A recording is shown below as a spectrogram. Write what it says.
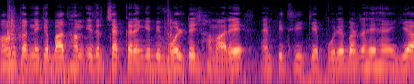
ऑन करने के बाद हम इधर चेक करेंगे भी वोल्टेज हमारे एम के पूरे बन रहे हैं या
